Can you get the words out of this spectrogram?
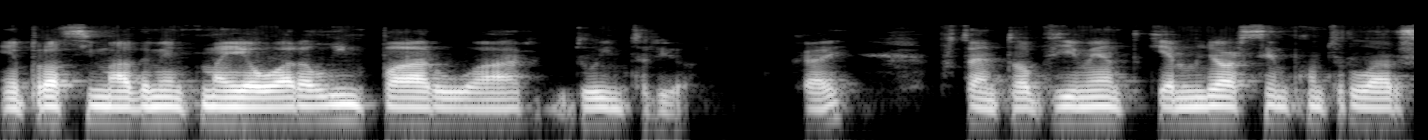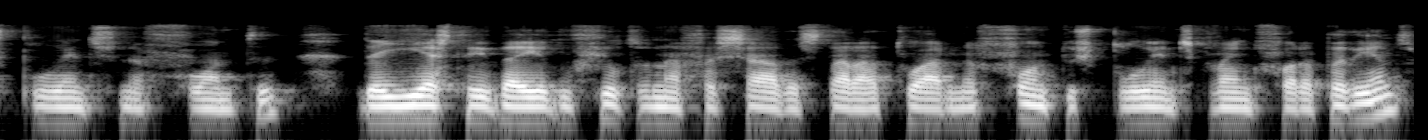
em aproximadamente meia hora, limpar o ar do interior. Okay? Portanto, obviamente que é melhor sempre controlar os poluentes na fonte, daí esta ideia do filtro na fachada estar a atuar na fonte dos poluentes que vêm de fora para dentro,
